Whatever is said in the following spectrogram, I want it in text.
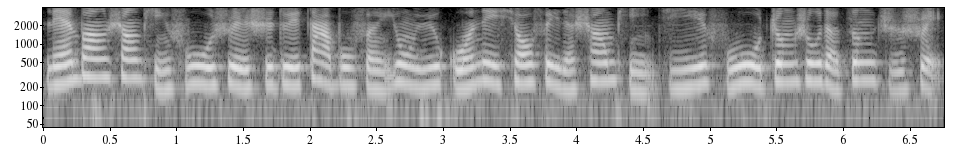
联邦商品服务税是对大部分用于国内消费的商品及服务征收的增值税，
